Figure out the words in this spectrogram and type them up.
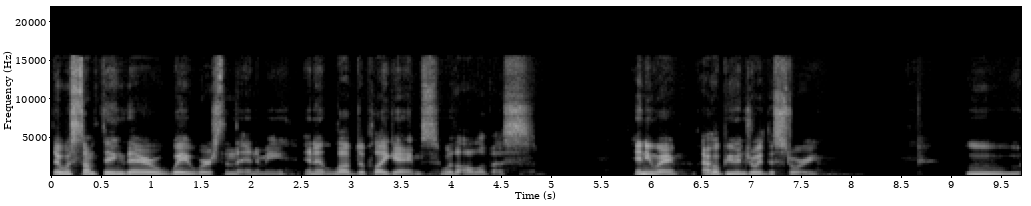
There was something there way worse than the enemy, and it loved to play games with all of us. Anyway, I hope you enjoyed this story. Ooh,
